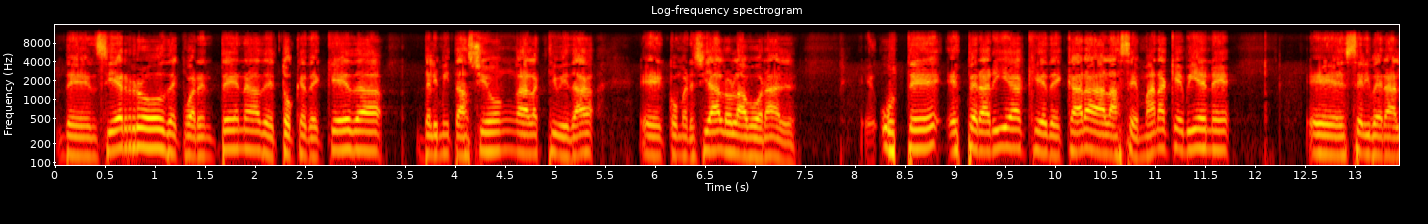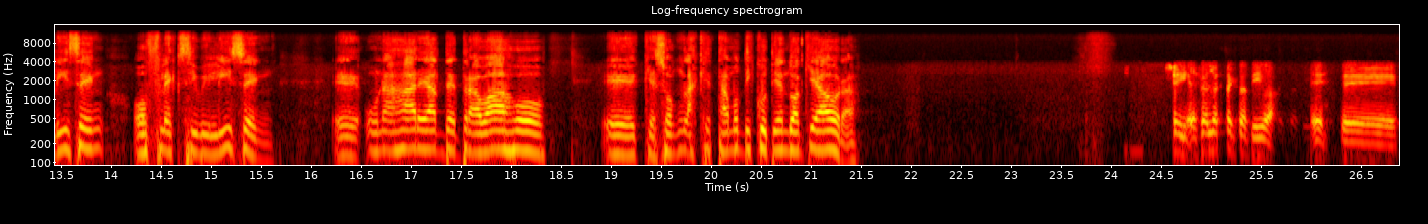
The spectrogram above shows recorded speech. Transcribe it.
de encierro, de cuarentena, de toque de queda, de limitación a la actividad eh, comercial o laboral. ¿Usted esperaría que de cara a la semana que viene se liberalicen o flexibilicen eh, unas áreas de trabajo eh, que son las que estamos discutiendo aquí ahora? Sí, esa es la expectativa. Este,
